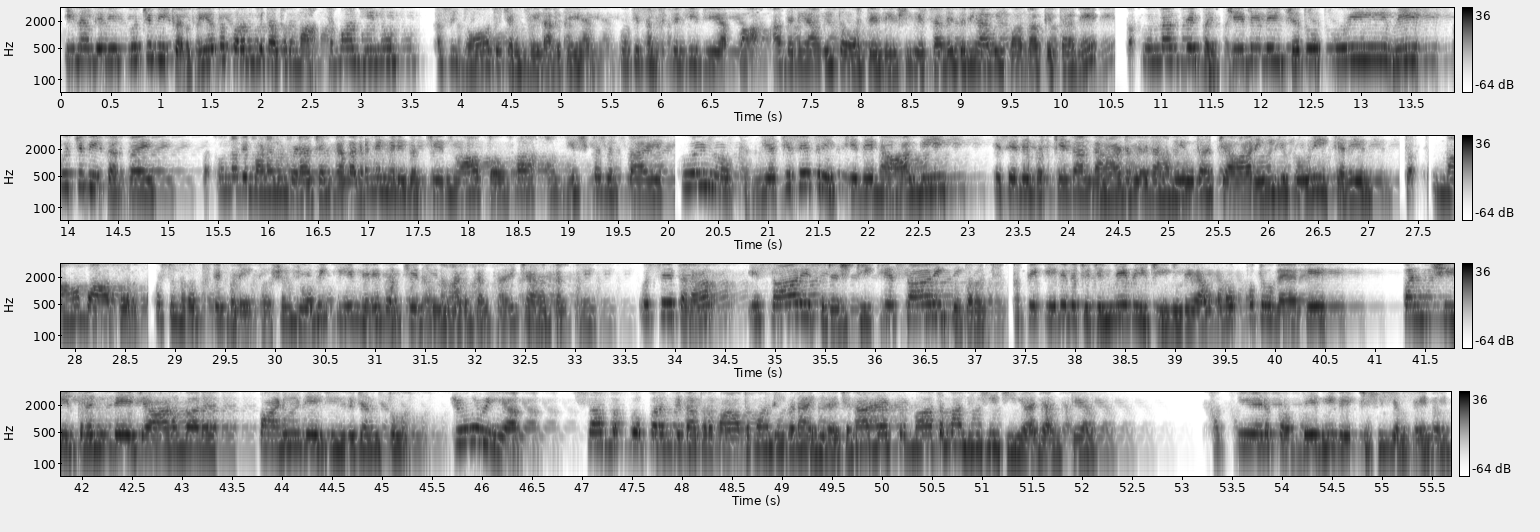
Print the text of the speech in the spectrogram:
ਇਹਨਾਂ ਦੇ ਲਈ ਕੁਝ ਵੀ ਕਰਦੇ ਆ ਤਾਂ ਪਰਮ ਪਿਤਾ ਪਰਮਾਤਮਾ ਜੀ ਨੂੰ ਅਸੀਂ ਬਹੁਤ ਚੰਗੇ ਲੱਗਦੇ ਆ ਕਿਉਂਕਿ ਸੰਗਤ ਜੀ, ਜੇ ਆਪਾਂ ਆ ਦੁਨਿਆਵੀ ਤੌਰ ਤੇ ਦੇਖੀਏ, ਸਾਡੇ ਦੁਨਿਆਵੀ ਮਾਤਾ ਪਿਤਾ ਨੇ ਤਾਂ ਉਹਨਾਂ ਦੇ ਬੱਚੇ ਦੇ ਲਈ ਜਦੋਂ ਕੋਈ ਵੀ ਕੁਝ ਵੀ ਕਰਦਾ ਹੈ ਉਹਨਾਂ ਦੇ ਮਨ ਨੂੰ ਬੜਾ ਚੰਗਾ ਲੱਗਦਾ ਨੇ ਮੇਰੇ ਬੱਚੇ ਨੂੰ ਆਹ ਤੋਹਫਾ ਆ ਗਿਫਟ ਦਿੱਤਾ ਹੈ ਕੋਈ ਮਨੁੱਖ ਵੀ ਕਿਸੇ ਤਰੀਕੇ ਦੇ ਨਾਲ ਵੀ ਕਿਸੇ ਦੇ ਬੱਚੇ ਦਾ ਲਾਡ ਲਡਾਵੇ ਉਹਦਾ ਚਾਰ ਹੀ ਪੂਰੀ ਕਰੇ। ਤਾਂ ਮਾਂ-ਬਾਪ ਉਸ ਮਨੁੱਖ ਤੇ ਬੜੇ ਖੁਸ਼ ਹੁੰਦੇ ਵੀ ਇਹ ਮੇਰੇ ਬੱਚੇ ਦਾ ਲਾਡ ਕਰਦਾ ਹੈ ਚਾਰ ਕਰਦਾ ਹੈ ਉਸੇ ਤਰ੍ਹਾਂ ਇਹ ਸਾਰੀ ਸ੍ਰਿਸ਼ਟੀ, ਇਹ ਸਾਰੀ ਕੁਦਰਤ ਅਤੇ ਇਹਦੇ ਵਿੱਚ ਜਿੰਨੇ ਵੀ ਜੀਵ ਆ ਮਨੁੱਖ ਤੋਂ ਲੈ ਕੇ ਪੰਛੀ ਪਰਿੰਦੇ ਜਾਨਵਰ ਪਾਣੀ ਦੇ ਜੀਵ ਜੰਤੂ ਜੋ ਵੀ ਆ ਸਭ ਉਹ ਪਰਮ ਪਿਤਾ ਪਰਮਾਤਮਾ ਦੀ ਬਣਾਈ ਰਚਨਾ ਹੈ, ਪਰਮਾਤਮਾ ਦੀ ਹੀ ਜੀਆ ਜਾਂਦੇ ਆ ਪੇੜ ਪੌਦੇ ਵੀ ਵਿੱਚ ਹੀ ਆਉਂਦੇ ਨੇ।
